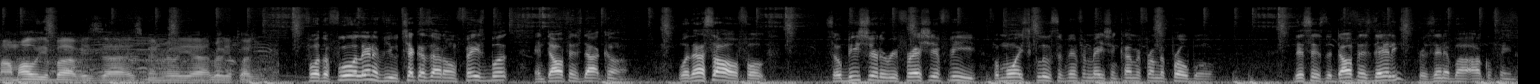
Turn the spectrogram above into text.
um, all of the above is uh, it's been really, uh, really a pleasure. For the full interview, check us out on Facebook and Dolphins.com. Well, that's all, folks. So be sure to refresh your feed for more exclusive information coming from the Pro Bowl. This is the Dolphins Daily, presented by Aquafina.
